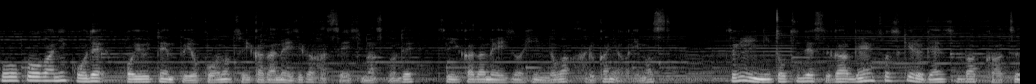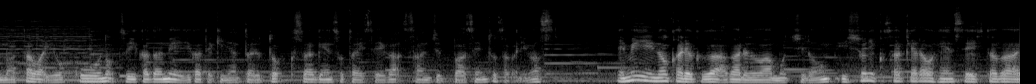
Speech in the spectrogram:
方向が2個で固有添付予行の追加ダメージが発生しますので追加ダメージの頻度がはるかに上がります。次に2凸ですが元素スキル元素爆発または予行の追加ダメージが敵に当たると草元素耐性が30%下がります。エミリーの火力が上がるのはもちろん一緒に草キャラを編成した場合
